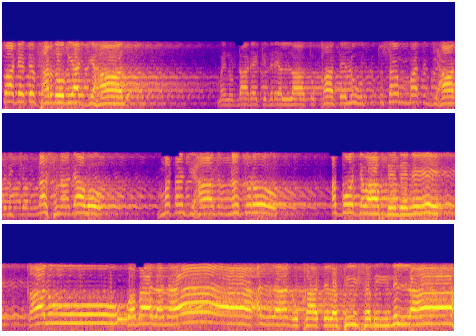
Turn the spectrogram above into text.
تواڈے تے فرض ہو گیا جہاد۔ مینوں ڈارے کدھر اللہ تو قاتلو تساں مت جہاد وچوں نس نہ جاؤ مت جہاد نہ کرو۔ اگوں جواب دیندے نے قالوا وما لنا الا نقاتل في سبيل الله.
